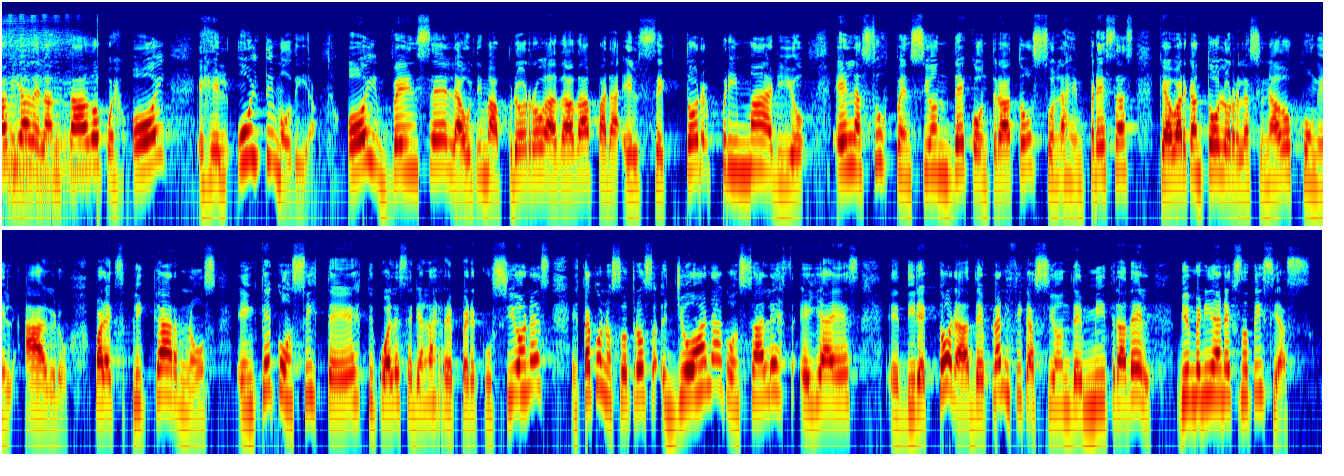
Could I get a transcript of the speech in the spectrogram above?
había adelantado, pues hoy es el último día. Hoy vence la última prórroga dada para el sector primario en la suspensión de contratos. Son las empresas que abarcan todo lo relacionado con el agro. Para explicarnos en qué consiste esto y cuáles serían las repercusiones, está con nosotros Joana González. Ella es eh, directora de planificación de Mitradel. Bienvenida a Next Noticias.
